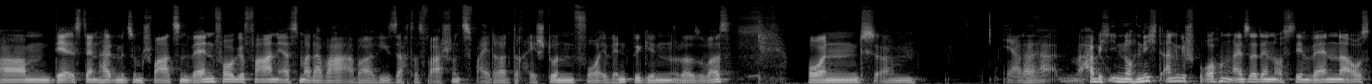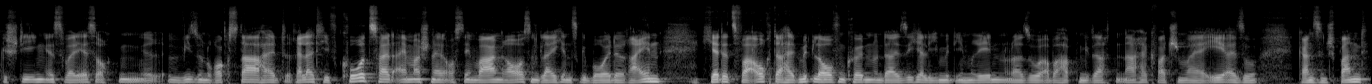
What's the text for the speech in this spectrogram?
Ähm, der ist dann halt mit so einem schwarzen Van vorgefahren. Erstmal, da war aber, wie gesagt, das war schon zwei, drei, drei Stunden vor Eventbeginn oder sowas. Und ähm, ja, da habe ich ihn noch nicht angesprochen, als er denn aus dem Van da ausgestiegen ist, weil er ist auch äh, wie so ein Rockstar halt relativ kurz, halt einmal schnell aus dem Wagen raus und gleich ins Gebäude rein. Ich hätte zwar auch da halt mitlaufen können und da sicherlich mit ihm reden oder so, aber habe gedacht, nachher quatschen war ja eh, also ganz entspannt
